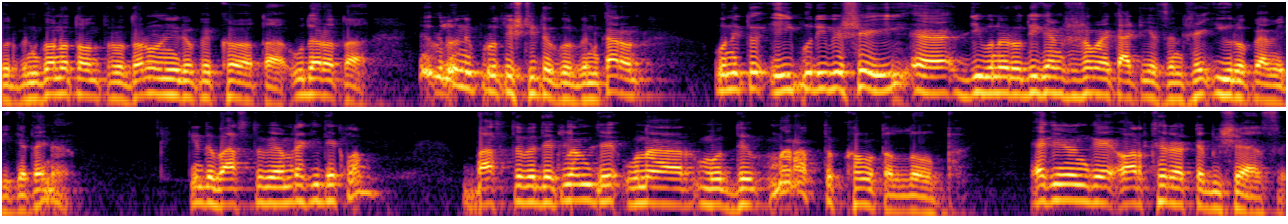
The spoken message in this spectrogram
করবেন। গণতন্ত্র, ধর্মনিরপেক্ষতা, উদারতা, এগুলো উনি প্রতিষ্ঠিত করবেন। কারণ উনি তো এই পরিবেশেই জীবনের অধিকাংশ সময় কাটিয়েছেন সেই ইউরোপে, আমেরিকা, তাই না? কিন্তু বাস্তবে আমরা কি দেখলাম? বাস্তবে দেখলাম যে ওনার মধ্যে মারাত্মক ক্ষমতার লোভ। একই সঙ্গে অর্থেরও একটা বিষয় আছে।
